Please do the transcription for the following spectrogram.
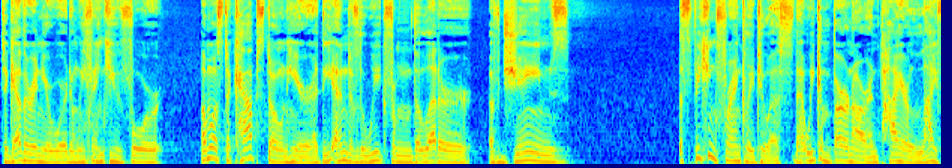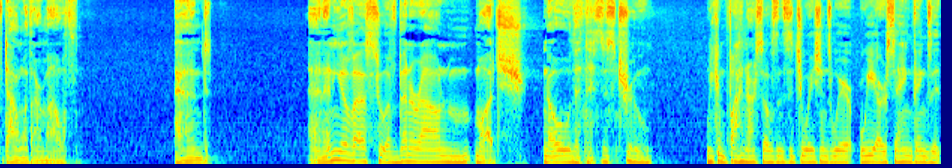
together in your word. And we thank you for almost a capstone here at the end of the week from the letter of James. speaking frankly to us that we can burn our entire life down with our mouth. And and any of us who have been around much know that this is true. We can find ourselves in situations where we are saying things that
